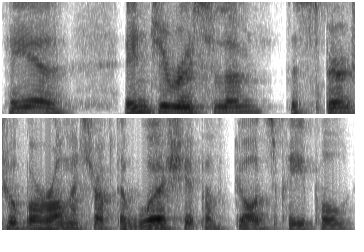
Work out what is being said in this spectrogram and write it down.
Here in Jerusalem, the spiritual barometer of the worship of God's people,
